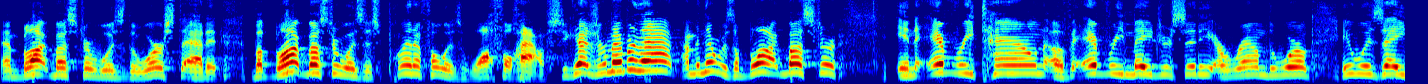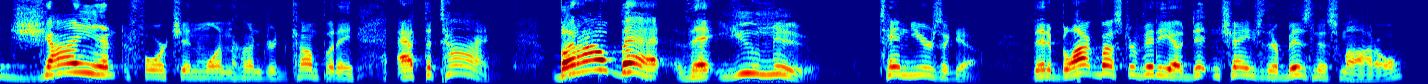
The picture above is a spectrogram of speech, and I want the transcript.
And Blockbuster was the worst at it, but Blockbuster was as plentiful as Waffle House. You guys remember that? I mean, there was a Blockbuster in every town of every major city around the world. It was a giant Fortune 100 company at the time. But I'll bet that you knew 10 years ago that if Blockbuster Video didn't change their business model,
